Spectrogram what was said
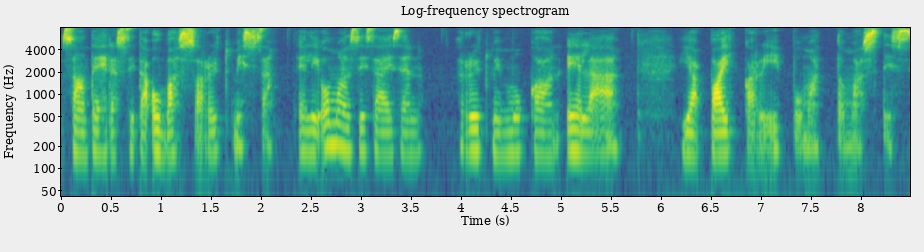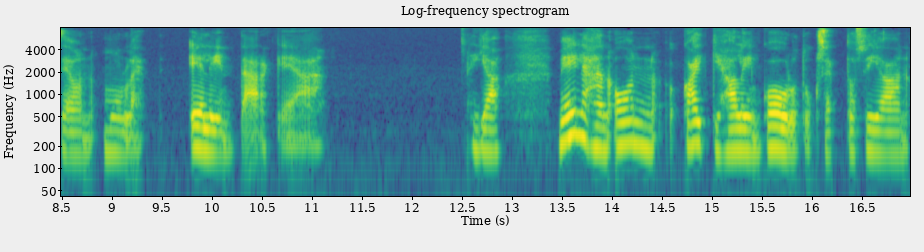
saan tehdä sitä omassa rytmissä eli oman sisäisen rytmin mukaan elää ja paikkariippumattomasti. Se on mulle elintärkeää. Ja meillähän on kaikki Halin koulutukset tosiaan,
